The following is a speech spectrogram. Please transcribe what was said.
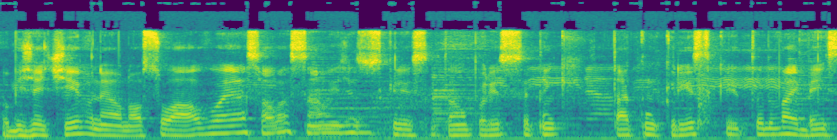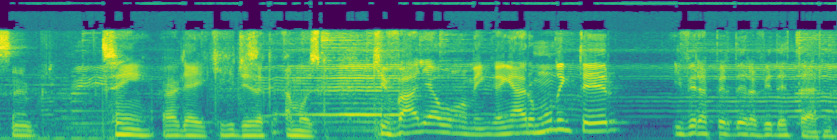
objetivo, né, o nosso alvo é a salvação em Jesus Cristo. Então, por isso você tem que estar tá com Cristo que tudo vai bem sempre. Sim, olha aí que diz a, a música. Que vale ao homem ganhar o mundo inteiro e vir a perder a vida eterna.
